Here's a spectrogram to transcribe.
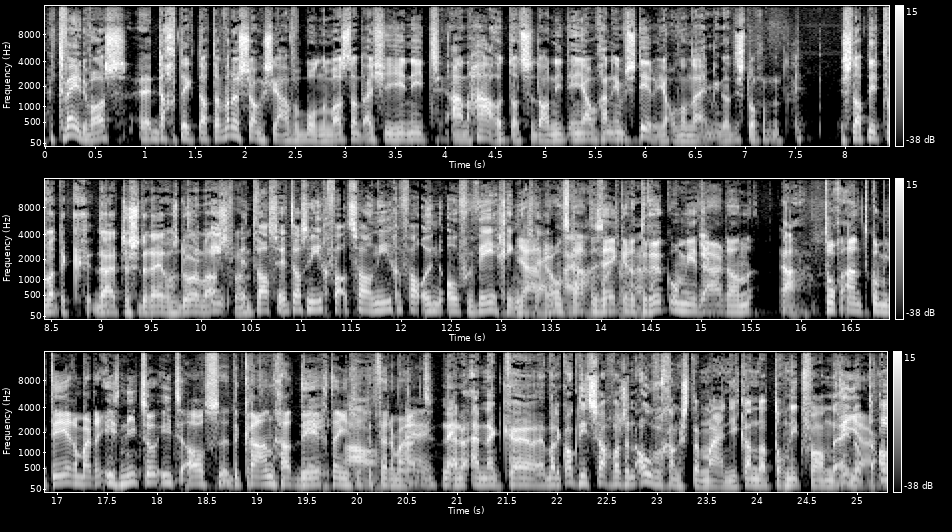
Het tweede was, eh, dacht ik dat er wel een sanctie aan verbonden was. Dat als je hier niet aan houdt, dat ze dan niet in jou gaan investeren in je onderneming. Dat is toch een. Is dat niet wat ik daar tussen de regels door las? Van- Het, was, het, was in ieder geval, het zal in ieder geval een overweging Ja, zijn. er ontstaat Ah, ja, een zekere druk om je daar dan ja. toch aan te committeren. Maar er is niet zoiets als de kraan gaat dicht en je zoekt Oh. het verder maar Nee. uit. Nee. En, en ik, eh, wat ik ook niet zag was een overgangstermijn. Je kan dat toch niet van de Drie een op de andere.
